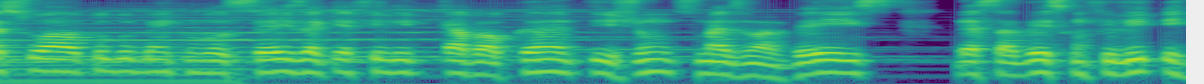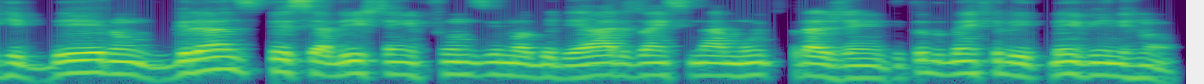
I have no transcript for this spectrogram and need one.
Pessoal, tudo bem com vocês? Aqui é Felipe Cavalcante, juntos mais uma vez, dessa vez com Felipe Ribeiro, um grande especialista em fundos imobiliários, vai ensinar muito para a gente. Tudo bem, Felipe? Bem-vindo, irmão.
